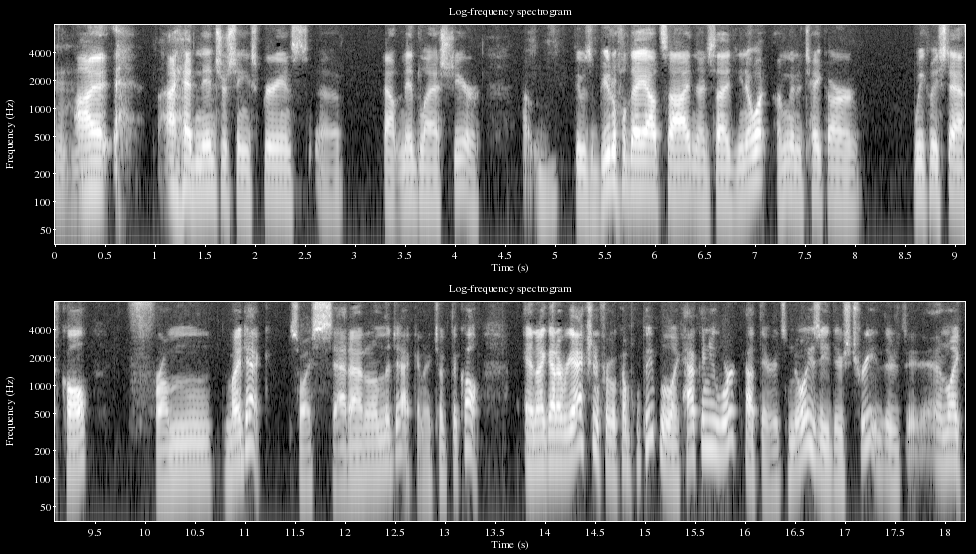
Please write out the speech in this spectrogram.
mm-hmm. I I had an interesting experience uh, about mid last year. Uh, it was a beautiful day outside, and I decided, you know what, I'm going to take our weekly staff call from my deck. So I sat out on the deck and I took the call. And I got a reaction from a couple people like, how can you work out there? It's noisy. There's trees. There's, and like,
